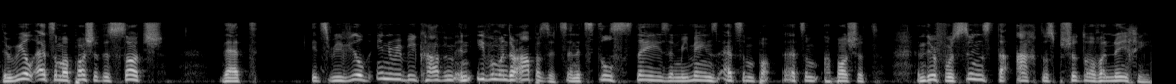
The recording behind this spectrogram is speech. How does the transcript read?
The real etzam apashat is such that it's revealed in Ribi Kavim, and even when they're opposites, and it still stays and remains etzem habashat. And therefore, since the achdus pshut of anechi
